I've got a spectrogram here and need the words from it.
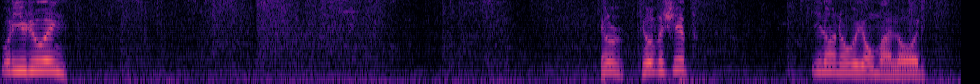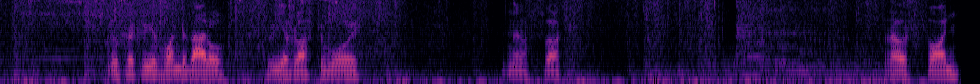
What are you doing? Kill, kill the ship. Do you not know we own, my lord? Looks like we have won the battle. We have lost the war. No, fuck. That was fun.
